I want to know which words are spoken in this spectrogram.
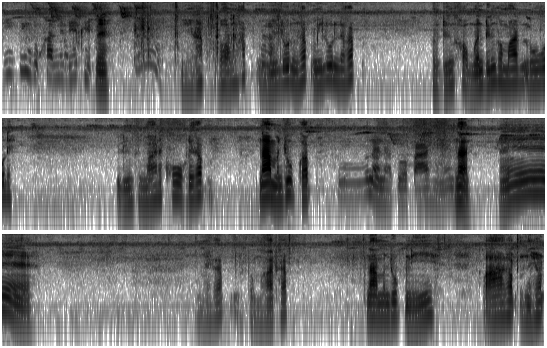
จริงๆทุกคันในเด็ดติดนี่ครับลองครับ มีรุ่นครับ มีรุ่นแล้วครับเออดึงเข้าเหมือนดึงเข้ามารูดิดึงขึ้นมาในโคกเลยครับน้ำมันยุบครับโอ้นั่นน่ะตัวปลาเห็นไหมนั่นนี่เห็นไหมครับประมาทครับน้ำมันยุบหนี ปลาครับนี่ครับ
